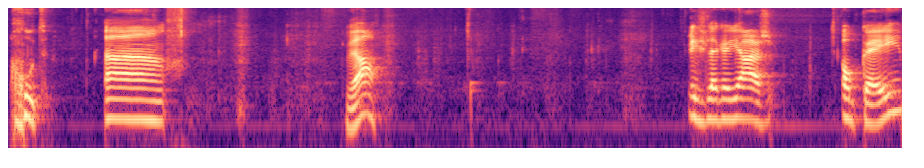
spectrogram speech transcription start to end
Goed. Eh, ja. Is lekker, ja. Is oké.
